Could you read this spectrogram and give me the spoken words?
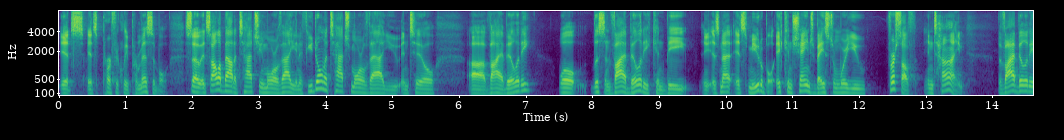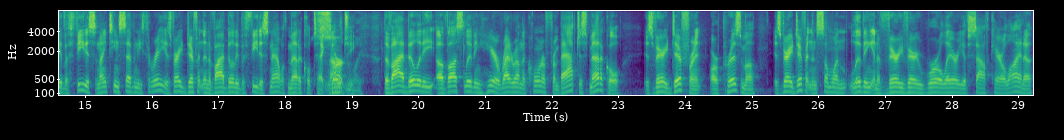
it's it's perfectly permissible. So it's all about attaching moral value. And if you don't attach moral value until uh, viability, well, listen, viability can be it's not it's mutable. It can change based on where you first off in time. The viability of a fetus in 1973 is very different than the viability of a fetus now with medical technology. Certainly. The viability of us living here right around the corner from Baptist Medical is very different, or Prisma is very different than someone living in a very, very rural area of South Carolina,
